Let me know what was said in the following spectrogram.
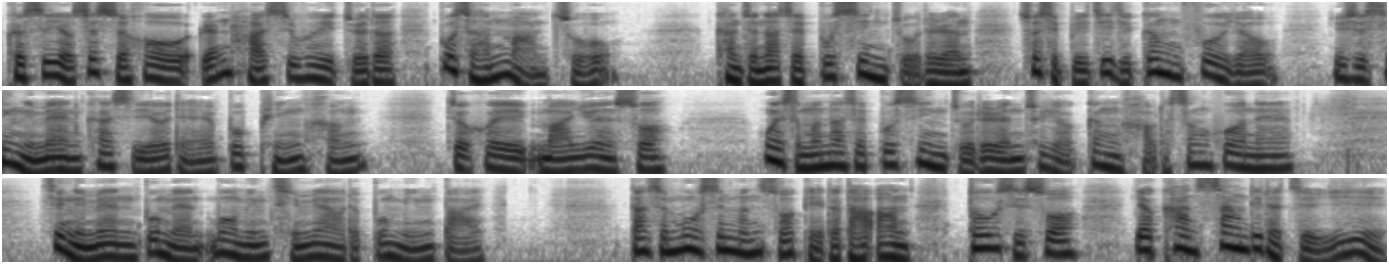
可是有些时候，人还是会觉得不是很满足，看着那些不信主的人，却是比自己更富有，于是心里面开始有点不平衡，就会埋怨说。为什么那些不信主的人却有更好的生活呢？心里面不免莫名其妙的不明白。但是牧师们所给的答案都是说要看上帝的旨意，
